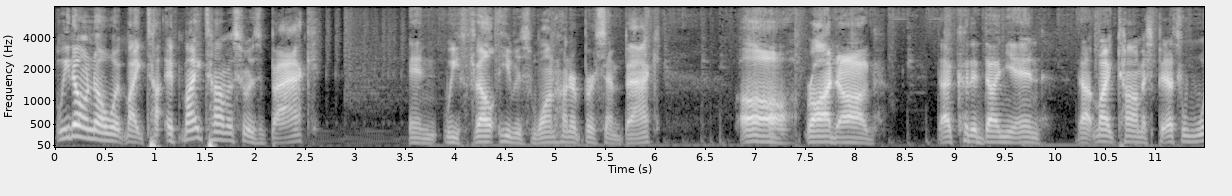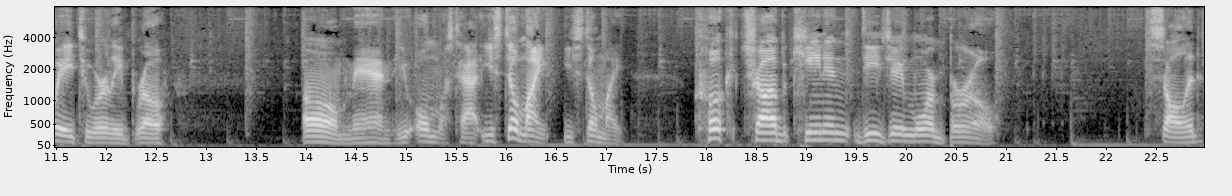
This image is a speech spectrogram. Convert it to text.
We don't know what Mike. If Mike Thomas was back and we felt he was 100% back, oh, raw dog. That could have done you in. That Mike Thomas, that's way too early, bro. Oh, man. You almost had. You still might. You still might. Cook, Chubb, Keenan, DJ Moore, Burrow. Solid.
